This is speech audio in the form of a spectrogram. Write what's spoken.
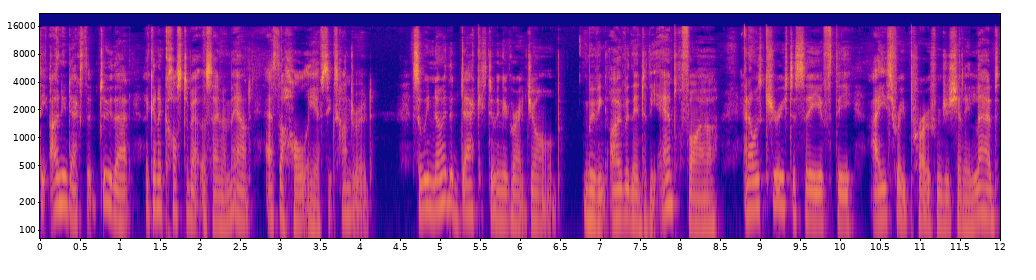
the only DACs that do that are going to cost about the same amount as the whole EF600. So we know the DAC is doing a great job. Moving over then to the amplifier, and I was curious to see if the A3 Pro from Geshelli Labs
